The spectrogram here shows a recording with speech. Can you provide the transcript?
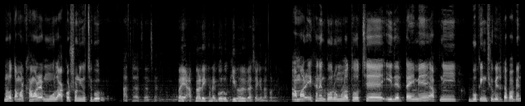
মূলত আমার খামারের মূল আকর্ষণই হচ্ছে গরু। আচ্ছা আচ্ছা আচ্ছা। ভাই আপনার এখানে গরু কীভাবে বেচা কেনা করে? আমার এখানে গরু মূলত হচ্ছে ঈদের টাইমে আপনি বুকিং সুবিধাটা পাবেন।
